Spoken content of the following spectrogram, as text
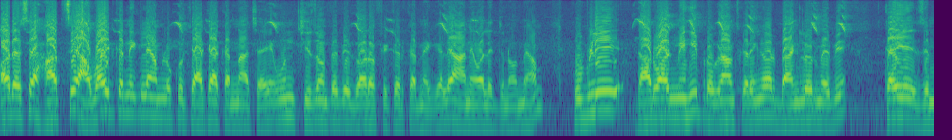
और ऐसे हादसे अवॉइड करने के लिए हम लोग को क्या क्या करना चाहिए उन चीज़ों पे भी गौर फ़िक्र करने के लिए आने वाले दिनों में हम हुबली धारवाड़ में ही प्रोग्राम्स करेंगे और बैंगलोर में भी कई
